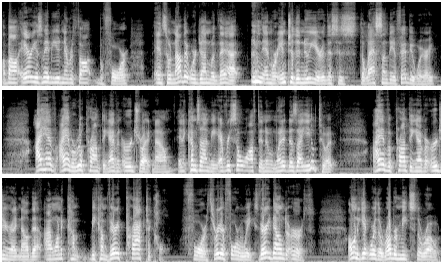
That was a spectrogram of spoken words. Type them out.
about areas maybe you'd never thought before. And so now that we're done with that, and we're into the new year, this is the last Sunday of February. I have I have a real prompting. I have an urge right now, and it comes on me every so often. And when it does, I yield to it. I have a prompting, I have an urging right now that I want to come become very practical for three or four weeks, very down to earth. I want to get where the rubber meets the road.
